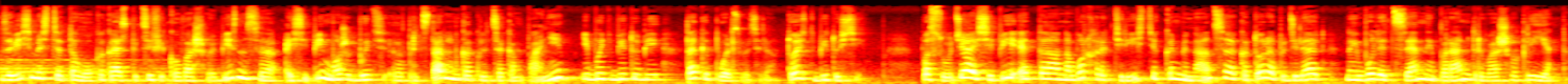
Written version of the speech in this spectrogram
В зависимости от того, какая специфика у вашего бизнеса, ICP может быть э, представлен как в лице компании и быть B2B, так и пользователя, то есть B2C. По сути, ICP — это набор характеристик, комбинация, которые определяют наиболее ценные параметры вашего клиента.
